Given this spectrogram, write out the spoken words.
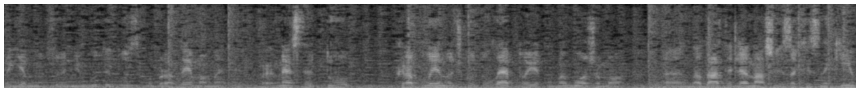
приємно сьогодні бути тут з побратимами, принести ту краплиночку, ту лепту, яку ми можемо е, надати для наших захисників,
